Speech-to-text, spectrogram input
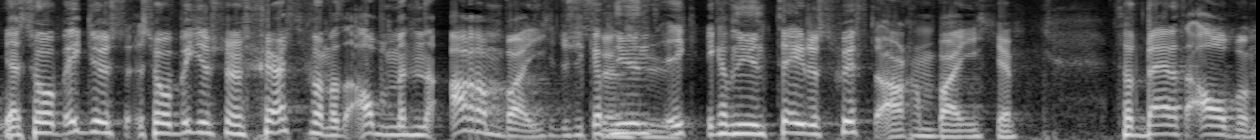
Ja, zo heb ik dus, zo heb ik dus een versie van het album met een armbandje. Dus ik heb, nu een, ik, ik heb nu een Taylor Swift armbandje. Dat bij dat album.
